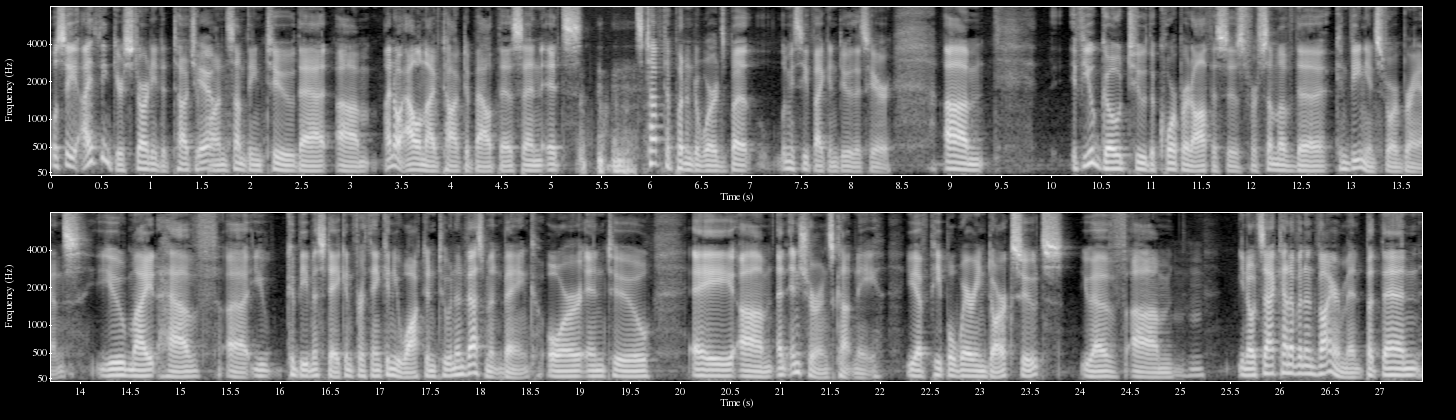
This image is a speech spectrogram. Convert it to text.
Well, see, I think you're starting to touch Yeah. upon something too that um, I know Al and I've talked about this, and it's it's tough to put into words, but let me see if I can do this here. Um, if you go to the corporate offices for some of the convenience store brands, you might have uh, you could be mistaken for thinking you walked into an investment bank or into a um, an insurance company. You have people wearing dark suits. You have um, you know it's that kind of an environment. But then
